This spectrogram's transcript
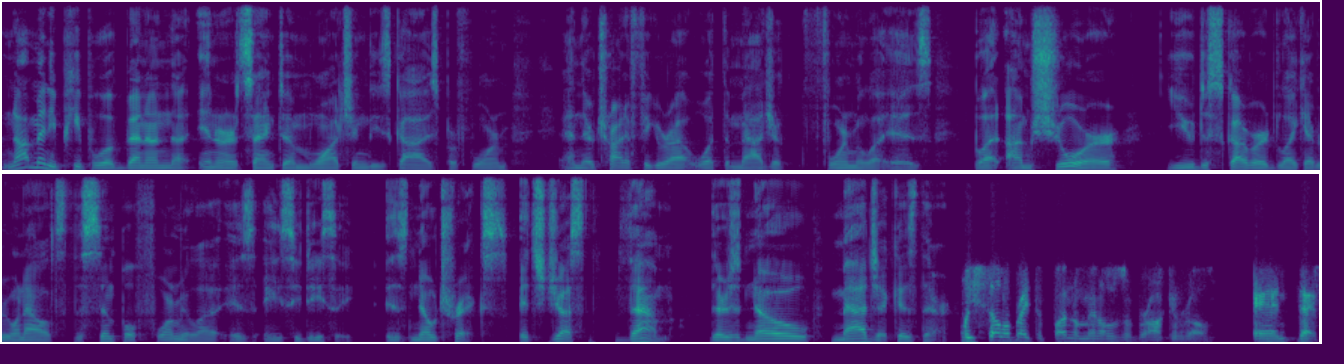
not many people have been in the inner sanctum watching these guys perform, and they're trying to figure out what the magic formula is. But I'm sure you discovered, like everyone else, the simple formula is ACDC, is no tricks. It's just them. There's no magic, is there? We celebrate the fundamentals of rock and roll, and that's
